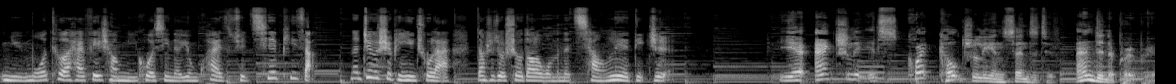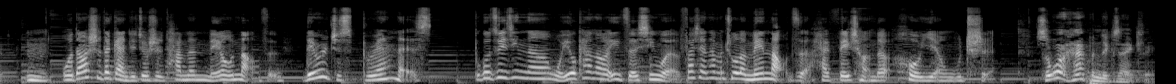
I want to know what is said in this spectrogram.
女模特还非常迷惑性的用筷子去切披萨。 那这个视频一出来，当时就受到了我们的强烈抵制。Yeah, actually, it's quite culturally insensitive and inappropriate. 嗯，我当时的感觉就是他们没有脑子，they were just brainless。不过最近呢，我又看到了一则新闻，发现他们除了没脑子，还非常的厚颜无耻。So what happened exactly?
